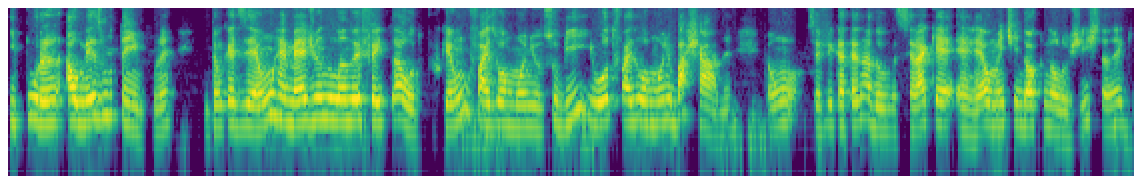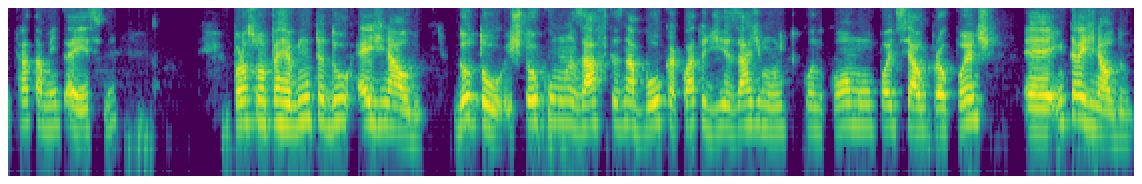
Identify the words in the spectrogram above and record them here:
e puran ao mesmo tempo, né? Então, quer dizer, é um remédio anulando o efeito da outra porque um faz o hormônio subir e o outro faz o hormônio baixar, né? Então você fica até na dúvida, será que é, é realmente endocrinologista, né? Que tratamento é esse, né? Próxima pergunta do Edinaldo. Doutor, estou com umas aftas na boca há quatro dias, arde muito. Quando como, pode ser algo preocupante? É, então, Edinaldo,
